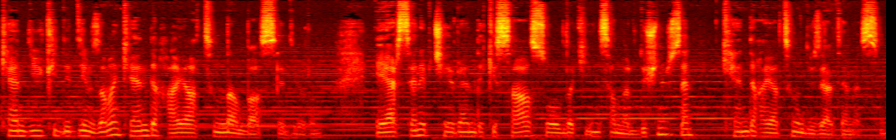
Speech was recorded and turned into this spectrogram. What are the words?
Kendi yükü dediğim zaman kendi hayatından bahsediyorum. Eğer sen hep çevrendeki sağ soldaki insanları düşünürsen kendi hayatını düzeltemezsin.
